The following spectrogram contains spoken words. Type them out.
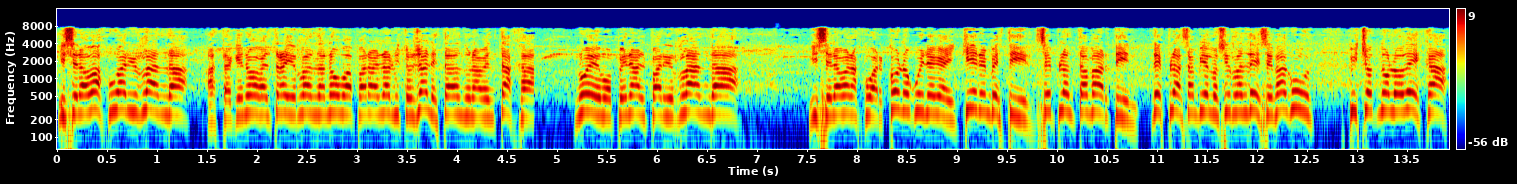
Y se la va a jugar Irlanda. Hasta que no haga el try Irlanda no va a parar el árbitro. Ya le está dando una ventaja. Nuevo penal para Irlanda y se la van a jugar con O'Quinn Quieren vestir, se planta Martin, desplazan bien los irlandeses, va Good, Pichot no lo deja,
